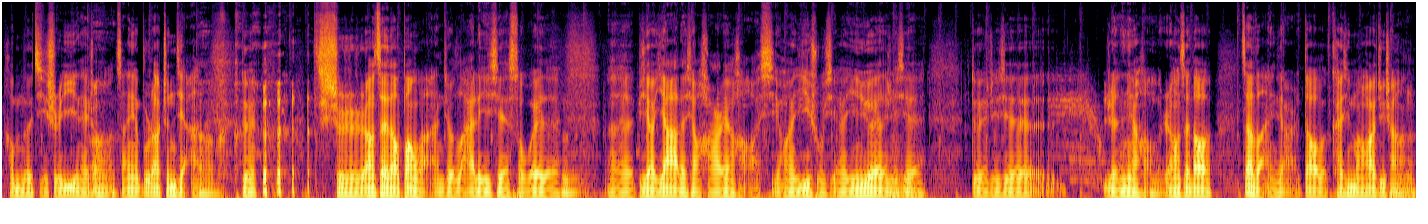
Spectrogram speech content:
恨不得几十亿那种，嗯。咱也不知道真假。啊，对，是是，然后再到傍晚就来了一些所谓的嗯。呃比较亚的小孩儿也好，喜欢艺术、喜欢音乐的这嗯。些，对这些人也好，嗯然后再到再晚一点儿，到了开心麻花剧场。嗯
